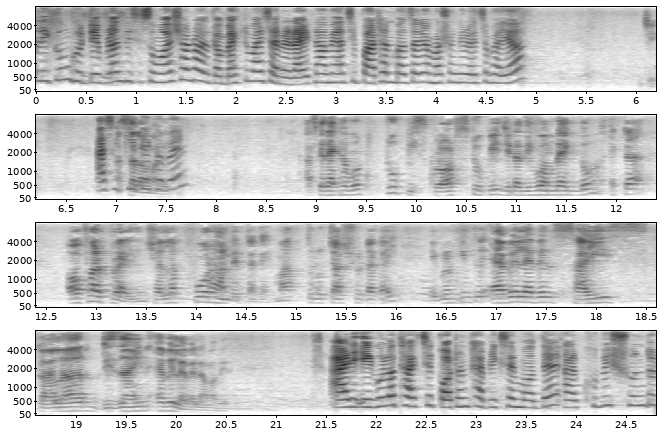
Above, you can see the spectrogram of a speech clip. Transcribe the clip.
আলাইকুম গুড ডে ব্রান this is Sumoy Sharma welcome back to my channel right না আমি আছি পাঠান বাজারে আমার সঙ্গে রয়েছে ভাইয়া। জি। আজকে কি দেখাবেন? আজকে দেখাবো two piece cross two piece যেটা দিব আমরা একদম একটা অফার প্রাইস ফোর হান্ড্রেড টাকায় মাত্র চারশো টাকায়। এগুলো কিন্তু available size colour design available আমাদের। আর এগুলো থাকছে কটন ফ্যাব্রিক্সের মধ্যে। আর খুবই সুন্দর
